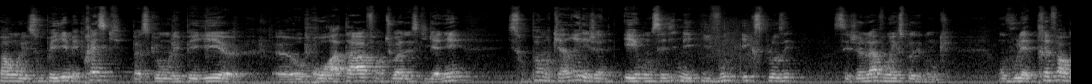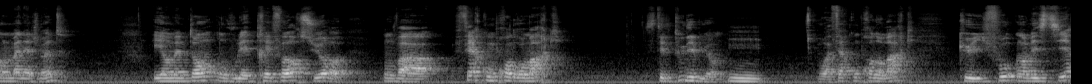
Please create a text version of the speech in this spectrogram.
pas on les sous-payait, mais presque. Parce qu'on les payait euh, euh, au prorata, enfin, tu vois, de ce qu'ils gagnaient. Ils sont pas encadrés, les jeunes. Et on s'est dit, mais ils vont exploser. Ces jeunes-là vont exploser. Donc, on voulait être très fort dans le management. Et en même temps, on voulait être très fort sur. On va faire comprendre aux marques. C'était le tout début. hein. Hmm. On va faire comprendre aux marques qu'il faut investir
